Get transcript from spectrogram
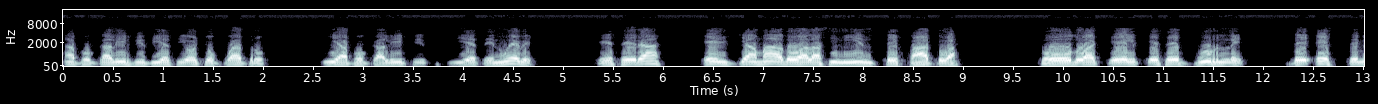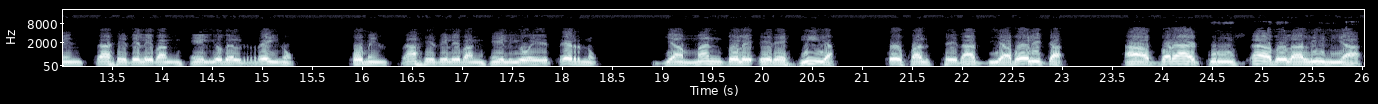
Apocalipsis 18.4 y Apocalipsis 7.9, que será el llamado a la simiente fatua. Todo aquel que se burle de este mensaje del Evangelio del Reino o mensaje del Evangelio eterno, llamándole herejía o falsedad diabólica, habrá cruzado la línea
